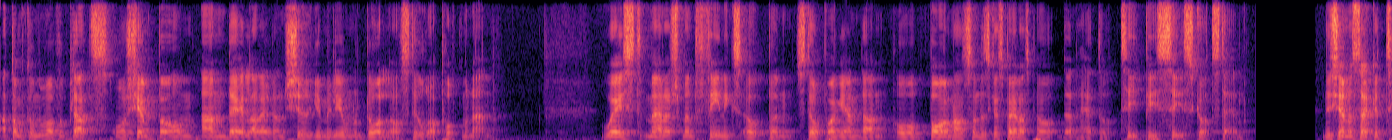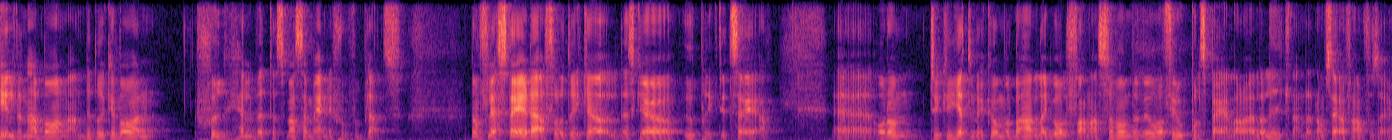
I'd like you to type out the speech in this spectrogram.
att de kommer vara på plats och kämpa om andelar i den 20 miljoner dollar stora portmonnän. Waste Management Phoenix Open står på agendan och banan som det ska spelas på den heter TPC Scottsdale. Ni känner säkert till den här banan. Det brukar vara en sju helvetes massa människor på plats. De flesta är där för att dricka öl, det ska jag uppriktigt säga. Eh, och de tycker jättemycket om att behandla golfarna som om de vore fotbollsspelare eller liknande de ser framför sig.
